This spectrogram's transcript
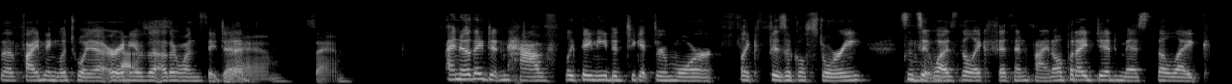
the Finding Latoya or any of the other ones they did. Same. Same. I know they didn't have like they needed to get through more like physical story since it Mhm. was the like fifth and final, but I did miss the like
